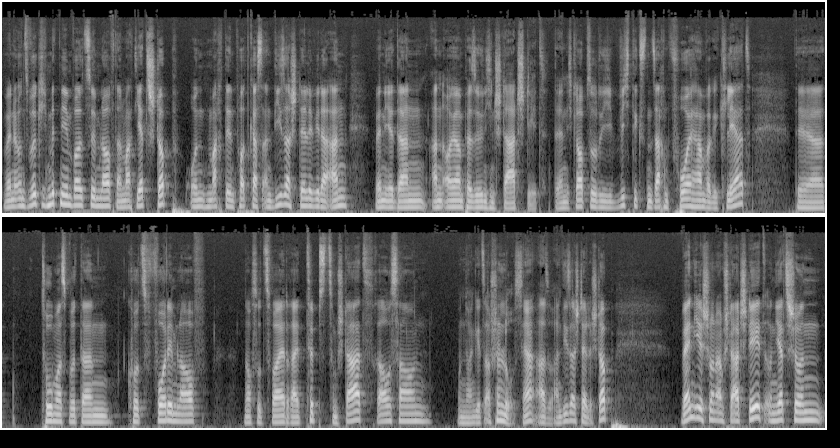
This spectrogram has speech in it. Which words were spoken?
wenn ihr uns wirklich mitnehmen wollt zu dem Lauf, dann macht jetzt Stopp und macht den Podcast an dieser Stelle wieder an, wenn ihr dann an eurem persönlichen Start steht. Denn ich glaube, so die wichtigsten Sachen vorher haben wir geklärt. Der Thomas wird dann kurz vor dem Lauf noch so zwei, drei Tipps zum Start raushauen und dann geht's auch schon los. Ja? Also an dieser Stelle Stopp. Wenn ihr schon am Start steht und jetzt schon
